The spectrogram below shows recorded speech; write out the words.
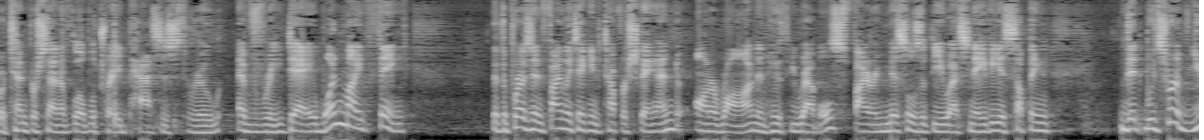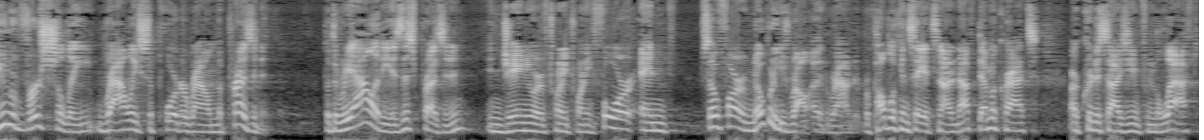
where 10% of global trade passes through every day. One might think that the president finally taking a tougher stand on Iran and Houthi rebels firing missiles at the U.S. Navy is something that would sort of universally rally support around the president. But the reality is this president in January of 2024, and so far nobody's rallied around it. Republicans say it's not enough. Democrats are criticizing him from the left.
